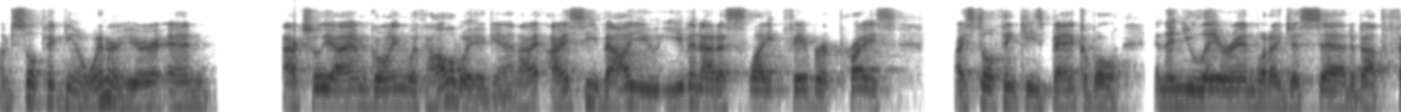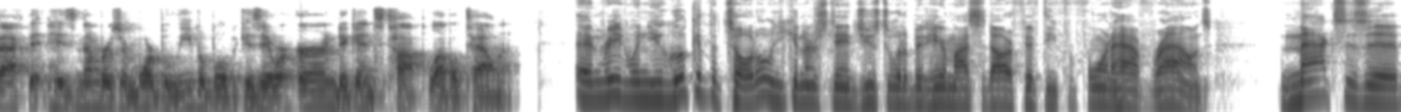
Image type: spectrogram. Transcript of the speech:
I'm still picking a winner here. And actually, I am going with Holloway again. I, I see value even at a slight favorite price. I still think he's bankable. And then you layer in what I just said about the fact that his numbers are more believable because they were earned against top level talent. And Reed, when you look at the total, you can understand juiced a little bit here, minus a dollar fifty for four and a half rounds. Max is a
